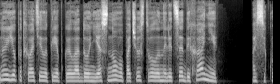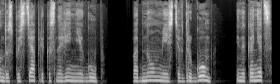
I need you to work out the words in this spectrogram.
но ее подхватила крепкая ладонь. Я снова почувствовала на лице дыхание, а секунду спустя прикосновение губ. В одном месте, в другом и, наконец,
